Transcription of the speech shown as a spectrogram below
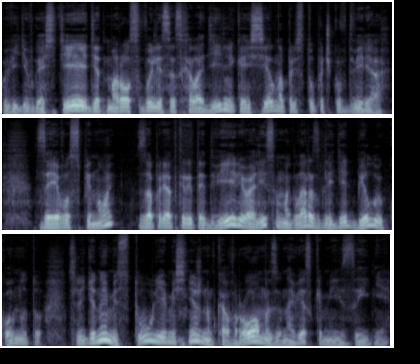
Увидев гостей, Дед Мороз вылез из холодильника и сел на приступочку в дверях. За его спиной, за приоткрытой дверью, Алиса могла разглядеть белую комнату с ледяными стульями, снежным ковром и занавесками из иния.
